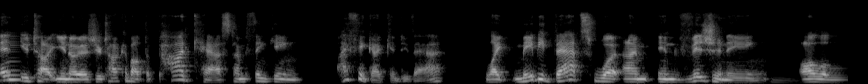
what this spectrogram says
then you talk you know as you're talking about the podcast i'm thinking i think i can do that like maybe that's what i'm envisioning mm. all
